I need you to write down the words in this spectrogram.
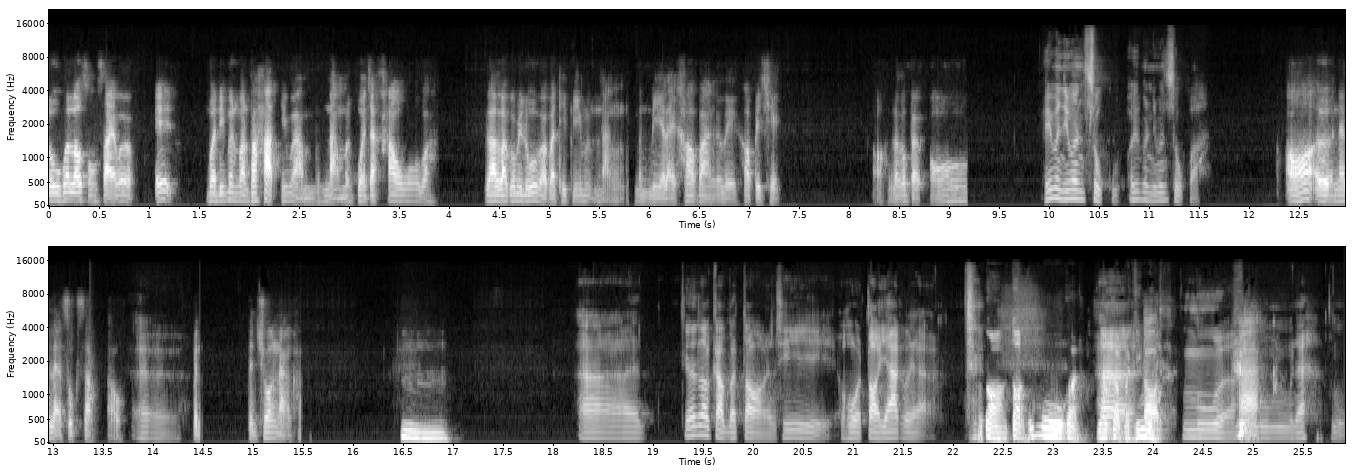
รู้เพราะเราสงสัยว่าแบบเอ๊ะวันนี้มันวันพฤหัสนี่หว่าหนังมันควรจะเข้าวะแล้วเราก็ไม่รู้ว่าแบบอาทิตย์นี้หนังมันมีอะไรเข้าบ้างก็เลยเข้าไปเช็คอ๋อแล้วก็แบบอ๋อ เฮ้ยวันนี้วันศุกร์เฮ้ยวันนี้วันศุกร์ว่ะอ๋อเออนั่นแหละสุกร์เสาร์เออเออเป็นช่วงหนังครับ อืม อ่าแล้วเรากลับมาต่อกันที่โอ้โหต่อยากเลยอะต่อต่อที่งูก่อนเรากลับมาที่งูงูเหรออ่างูนะงู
